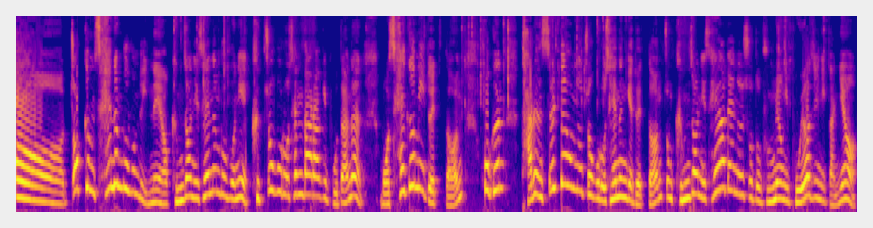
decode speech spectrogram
어, 조금 새는 부분도 있네요. 금전이 새는 부분이 그쪽으로 샌다라기보다는 뭐 세금이 됐던 혹은 다른 쓸데없는 쪽으로 새는 게 됐던 좀 금전이 새야 되는 수도 분명히 보여지니까요.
